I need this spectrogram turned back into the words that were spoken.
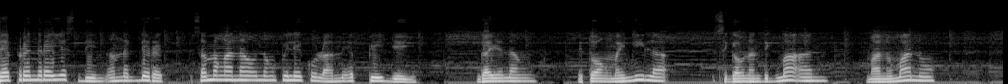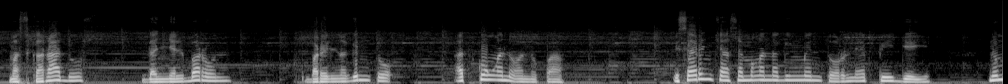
Efren Reyes din ang nagdirect sa mga naunang pelikula ni FPJ gaya ng Ito ang Maynila, Sigaw ng Digmaan, Mano-Mano, Maskarados, Daniel Baron, Baril na Ginto, at kung ano-ano pa. Isa rin siya sa mga naging mentor ni FPJ noong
